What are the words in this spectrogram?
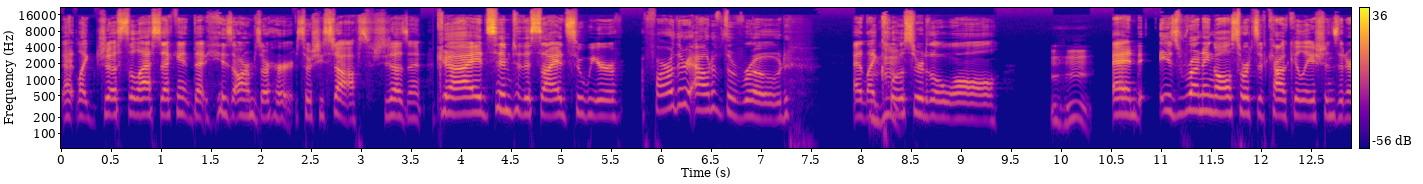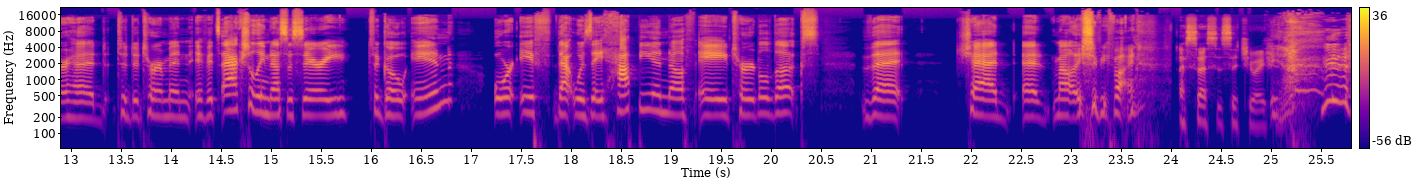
at like just the last second that his arms are hurt. So she stops. She doesn't. Guides him to the side so we're farther out of the road and like Mhm. closer to the wall Mm-hmm. and is running all sorts of calculations in her head to determine if it's actually necessary to go in or if that was a happy enough A turtle ducks that Chad and Molly should be fine. Assess the situation.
